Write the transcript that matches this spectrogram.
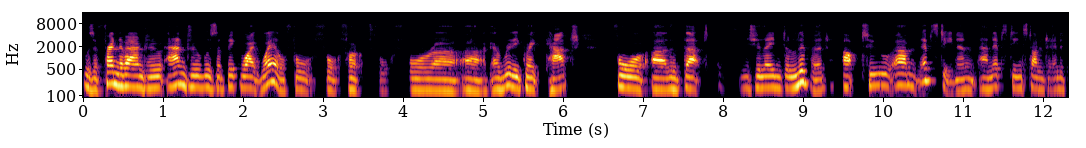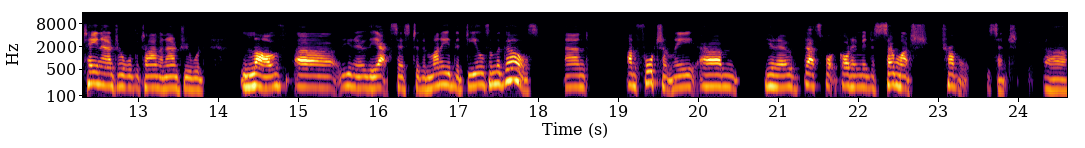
was a friend of Andrew. Andrew was a big white whale for for for for for uh, uh, a really great catch for uh, that Ghislaine delivered up to um, Epstein, and, and Epstein started to entertain Andrew all the time, and Andrew would love, uh, you know, the access to the money, the deals, and the girls. And unfortunately, um, you know, that's what got him into so much trouble. Essentially, uh,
